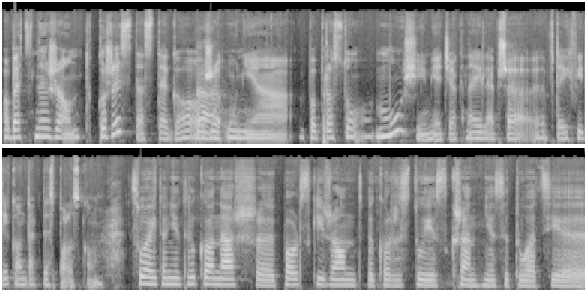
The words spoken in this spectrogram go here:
obecny rząd korzysta z tego, tak. że Unia po prostu musi mieć jak najlepsze e, w tej chwili kontakty z Polską. Słuchaj, to nie tylko nasz e, polski rząd wykorzystuje skrzętnie sytuację,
